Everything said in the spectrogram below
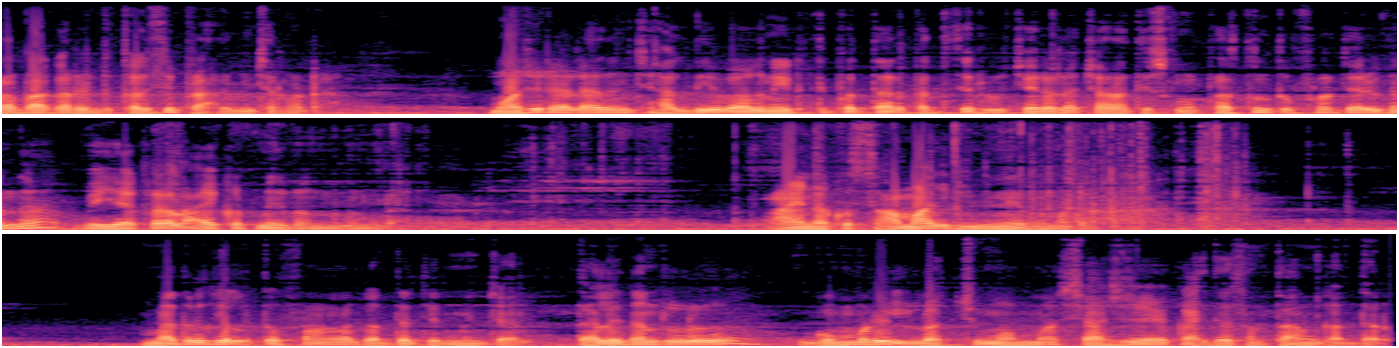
ప్రభాకర్ రెడ్డి కలిసి ప్రారంభించారన్నమాట. మొదటి నుంచి హల్దీబాగ్ నీటి తిప్పుతారు పెద్ద చెరువులు చేరేలా చాలా తీసుకున్నారు. ప్రస్తుతం తుఫాన్ చెరువు కింద వెయ్యి ఎకరాల ఆయకట్టు నీరు ఉందన్నమాట ఆయన ఒక సామాజిక ఇంజనీర్ అనమాట మెదక్ జిల్లా తుఫాన్లో గద్దర్ జన్మించారు. తల్లిదండ్రులు గుమ్మడి లచ్చుమమ్మ శాషజయక ఐదో సంతానం గద్దరు.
